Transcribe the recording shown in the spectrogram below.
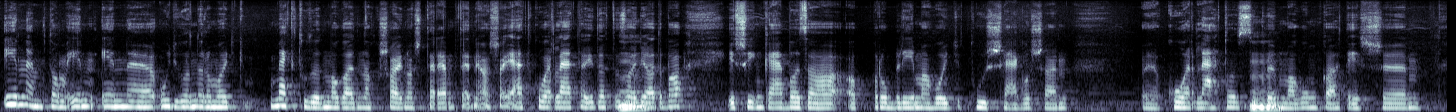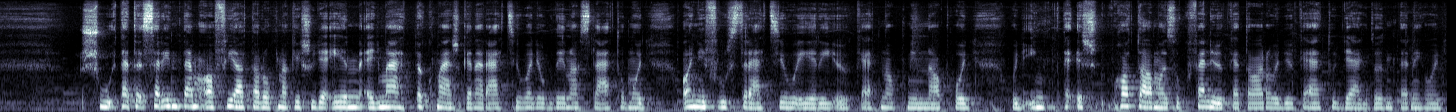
Én nem tudom, én, én úgy gondolom, hogy meg tudod magadnak sajnos teremteni a saját korlátaidat az mm. agyadba, és inkább az a, a probléma, hogy túlságosan korlátozzuk mm. önmagunkat, és súly, tehát szerintem a fiataloknak is, ugye én egy már tök más generáció vagyok, de én azt látom, hogy annyi frusztráció éri őket nap, mint nap, hogy, hogy és hatalmazzuk fel őket arra, hogy ők el tudják dönteni, hogy,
